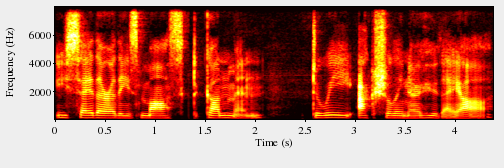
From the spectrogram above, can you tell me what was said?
you say there are these masked gunmen. Do we actually know who they are?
